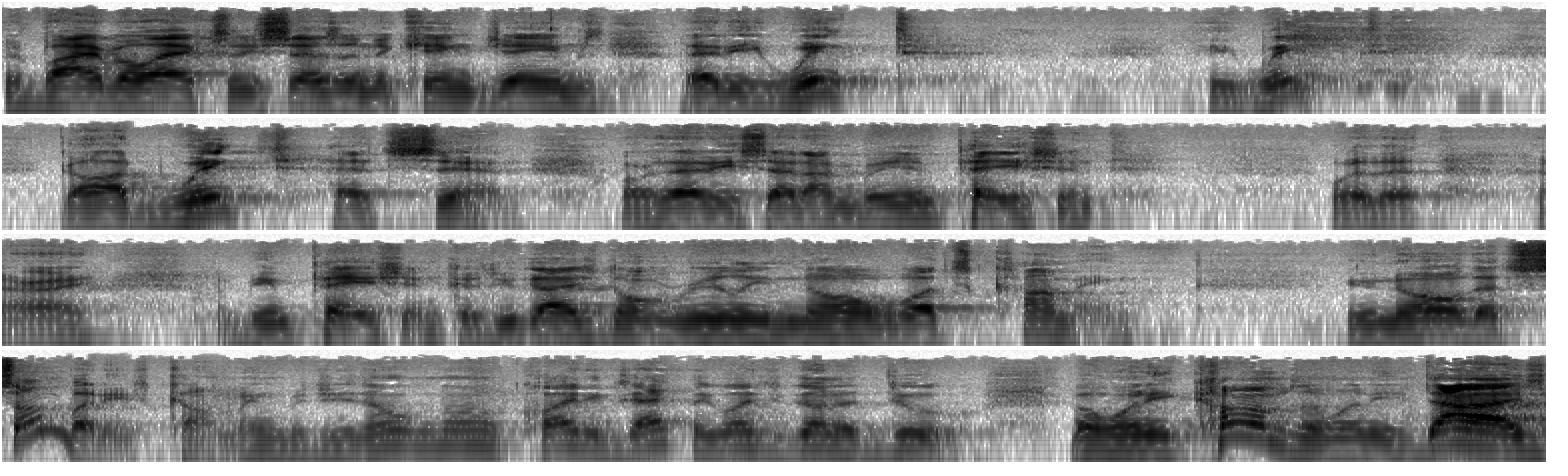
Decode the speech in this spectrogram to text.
The Bible actually says in the King James that he winked. He winked. God winked at sin. Or that he said, I'm being patient with it. All right? I'm being patient because you guys don't really know what's coming. You know that somebody's coming, but you don't know quite exactly what he's going to do. But when he comes and when he dies,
